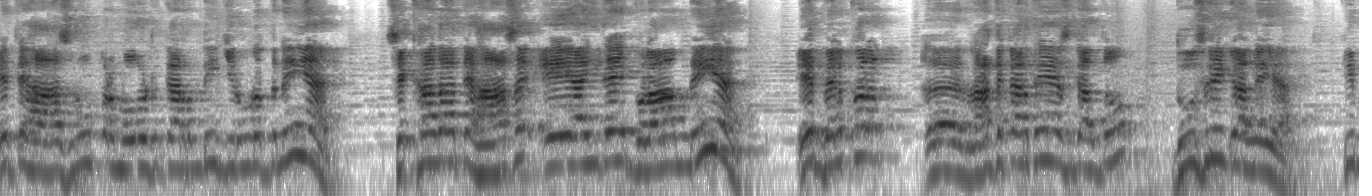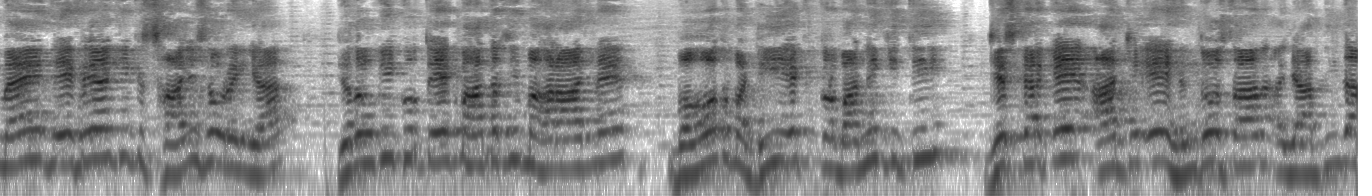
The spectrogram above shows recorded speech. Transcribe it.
ਇਤਿਹਾਸ ਨੂੰ ਪ੍ਰਮੋਟ ਕਰਨ ਦੀ ਜ਼ਰੂਰਤ ਨਹੀਂ ਹੈ। ਸਿੱਖਾਂ ਦਾ ਇਤਿਹਾਸ AI ਦੇ ਗੁਲਾਮ ਨਹੀਂ ਹੈ। ਇਹ ਬਿਲਕੁਲ ਰੱਦ ਕਰਦੇ ਆ ਇਸ ਗੱਲ ਤੋਂ। ਦੂਸਰੀ ਗੱਲ ਇਹ ਆ ਕਿ ਮੈਂ ਦੇਖ ਰਿਹਾ ਕਿ ਇੱਕ ਸਾਜ਼ਿਸ਼ ਹੋ ਰਹੀ ਆ, ਜਦੋਂ ਕਿ ਗੁਰੂ ਤੇਗ ਬਹਾਦਰ ਜੀ ਮਹਾਰਾਜ ਨੇ ਬਹੁਤ ਵੱਡੀ ਇੱਕ ਕੁਰਬਾਨੀ ਕੀਤੀ, ਜਿਸ ਕਰਕੇ ਅੱਜ ਇਹ ਹਿੰਦੁਸਤਾਨ ਆਜ਼ਾਦੀ ਦਾ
